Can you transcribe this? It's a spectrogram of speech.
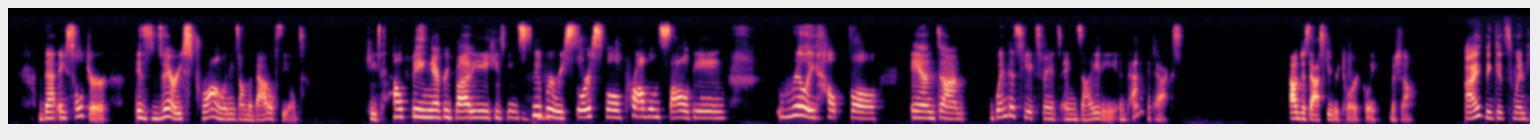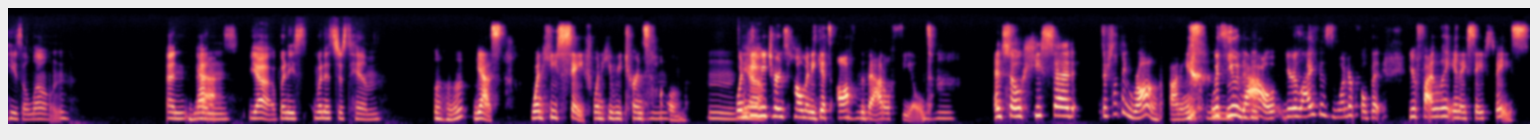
that a soldier is very strong when he's on the battlefield? He's helping everybody, he's being mm-hmm. super resourceful, problem solving, really helpful. And um, when does he experience anxiety and panic attacks? I'll just ask you rhetorically, Michelle. I think it's when he's alone. And yes. and yeah, when he's when it's just him. Mm-hmm. Yes. When he's safe, when he returns mm-hmm. home. Mm, when yeah. he returns home and he gets off mm-hmm. the battlefield. Mm-hmm. And so he said, There's nothing wrong, Bonnie, with mm-hmm. you mm-hmm. now. Your life is wonderful, but you're finally in a safe space.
